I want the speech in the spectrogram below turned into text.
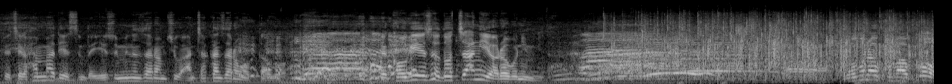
그래서 제가 한마디 했습니다. 예수 믿는 사람 치고 안 착한 사람 없다고. 근데 거기에서도 짱이 여러분입니다. 어, 너무나 고맙고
